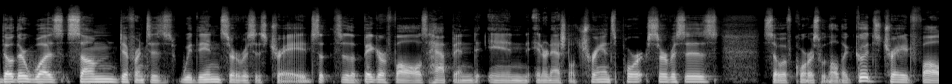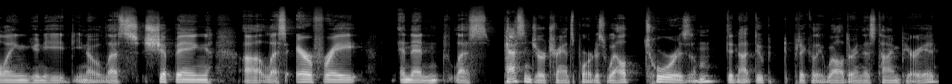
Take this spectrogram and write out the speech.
Though there was some differences within services trade, so, so the bigger falls happened in international transport services. So of course, with all the goods trade falling, you need you know less shipping, uh, less air freight, and then less passenger transport as well. Tourism did not do particularly well during this time period.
